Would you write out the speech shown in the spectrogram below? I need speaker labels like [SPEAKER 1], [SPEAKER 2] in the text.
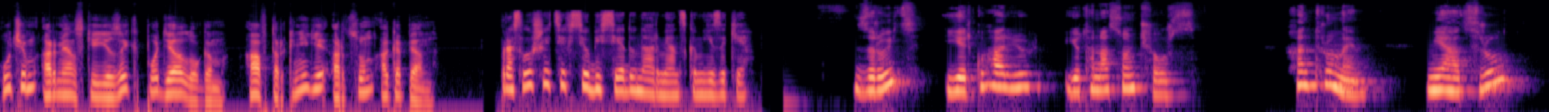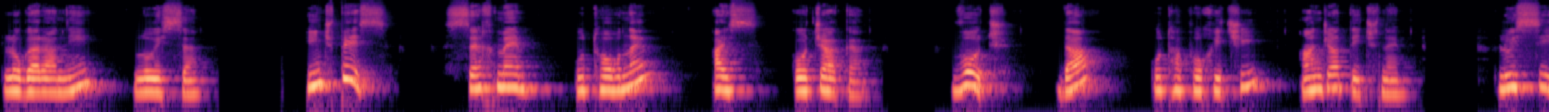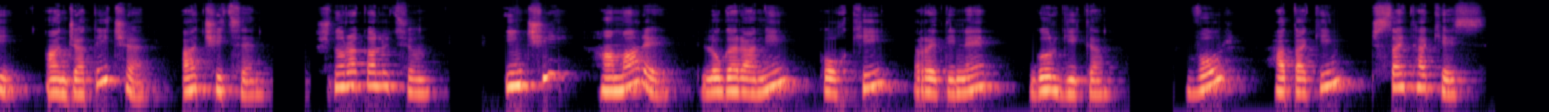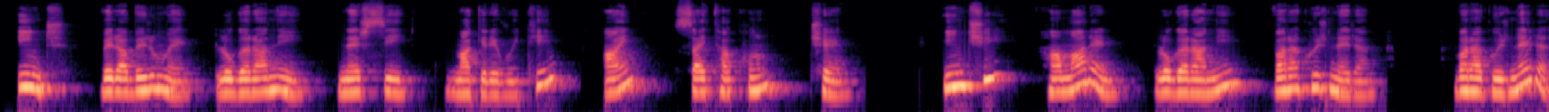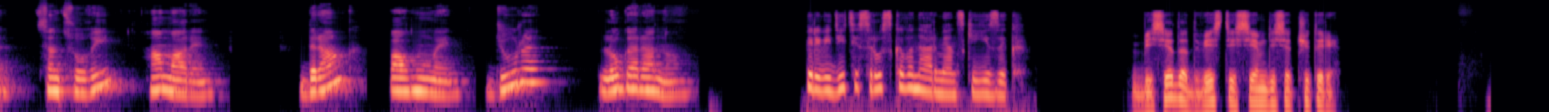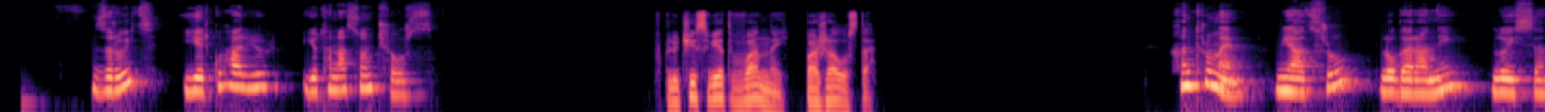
[SPEAKER 1] Учим армянский язык по диалогам. Автор книги Арцун Акопян.
[SPEAKER 2] Прослушайте всю беседу на армянском языке.
[SPEAKER 3] Զրույց 274 Խնդրում եմ, միացրու լոգարանի լույսը։ Ինչպես սեղմեմ ու թողնեմ այս կոճակը։ Ոչ, դա օթափողիչի անջատիչն է։ Լույսի անջատիչը աջից է։ Շնորհակալություն։ Ինչի համար է լոգարանի կողքի ռետինե գորգիկը, որ հատակին չսայթաքես։ Ինչ վերաբերում է լոգարանի ներսի մակերևույթին, այն սայթաքուն չէ։ Ինչի համար են լոգարանի վարագույրները։ Վարագույրները ցնցուղի համար են։ Դրանք պահում են ջուրը լոգարանում։
[SPEAKER 2] Переведите с русского на армянский язык.
[SPEAKER 4] Беседа 274.
[SPEAKER 3] Զրույց 274
[SPEAKER 4] Включи свет в ванной, пожалуйста.
[SPEAKER 3] Խնդրում եմ, միացրու լոգարանի լույսը։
